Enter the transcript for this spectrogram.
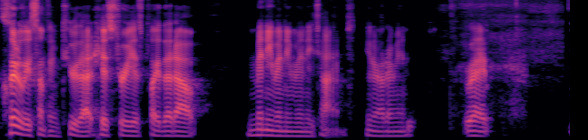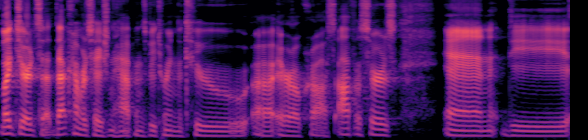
clearly something to that. History has played that out many, many, many times. You know what I mean? Right. Like Jared said, that conversation happens between the two uh, Arrow-Cross officers and the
